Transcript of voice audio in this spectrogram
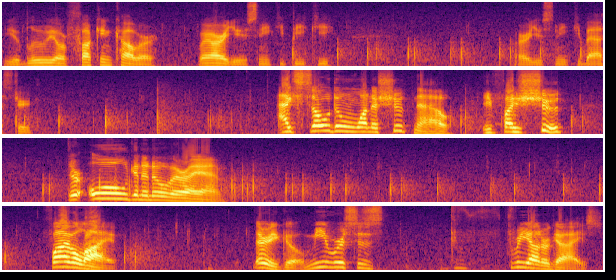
You blew your fucking cover. Where are you, sneaky peeky? Where are you, sneaky bastard? I so don't want to shoot now. If I shoot, they're all gonna know where I am. Five alive. There you go. Me versus three other guys.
